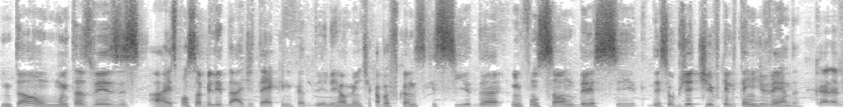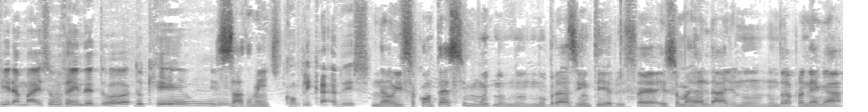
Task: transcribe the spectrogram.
Então, muitas vezes a responsabilidade técnica dele realmente acaba ficando esquecida em função desse, desse objetivo que ele tem de venda. O cara vira mais um vendedor do que um. Exatamente. Complicado isso. Não, isso acontece muito no, no- no Brasil inteiro. Isso é, isso é uma realidade, não, não dá pra negar.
